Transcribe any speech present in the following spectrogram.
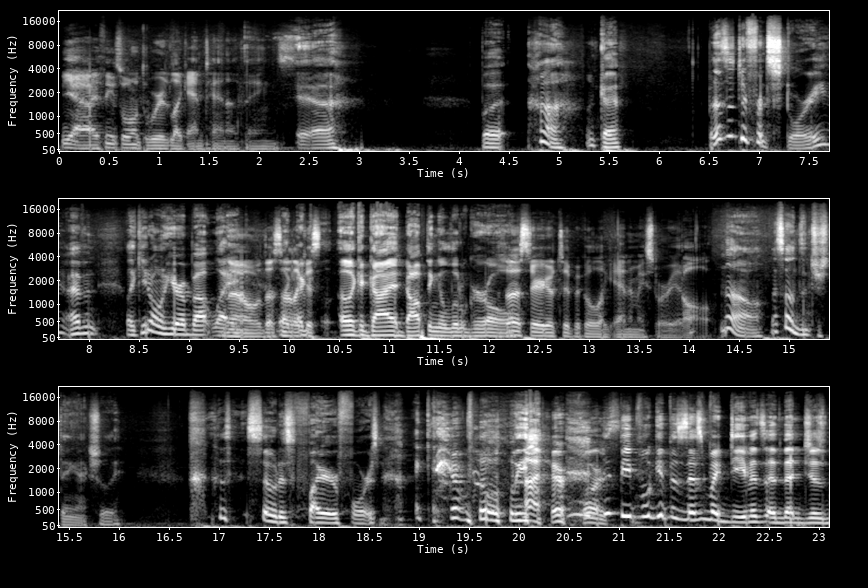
Yeah, I think it's the one with the weird like antenna things. Yeah. But huh, okay. But that's a different story. I haven't like you don't hear about like No, that's not like a, a like a guy adopting a little girl. Not a stereotypical like anime story at all. no, that sounds interesting actually. so does Fire Force. I can't believe Fire Force. people get possessed by demons and then just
